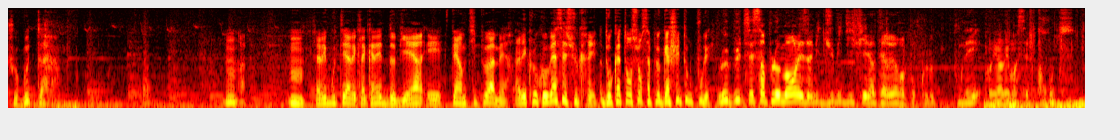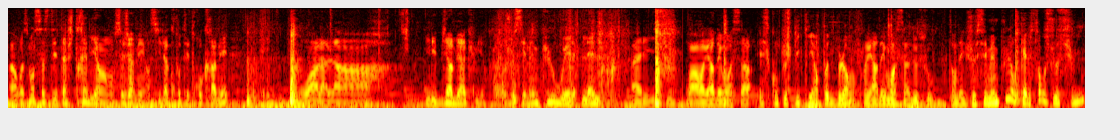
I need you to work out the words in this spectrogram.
Je goûte. Hmm. Hmm. J'avais goûté avec la canette de bière et c'était un petit peu amer. Avec le coca, c'est sucré. Donc attention, ça peut gâcher tout le poulet. Le but, c'est simplement, les amis, d'humidifier l'intérieur pour que le poulet... Regardez-moi cette croûte. Alors, heureusement, ça se détache très bien. On sait jamais hein, si la croûte est trop cramée. Voilà là il est bien bien cuit. Hein. Je sais même plus où est l'aile. Allez ici. regardez-moi ça. Est-ce qu'on peut piquer un pot de blanc? Regardez-moi ça dessous. Attendez, je sais même plus dans quel sens je suis.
